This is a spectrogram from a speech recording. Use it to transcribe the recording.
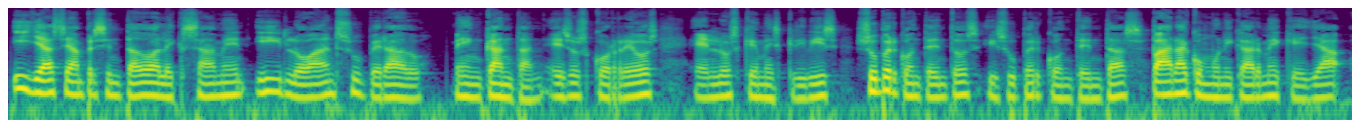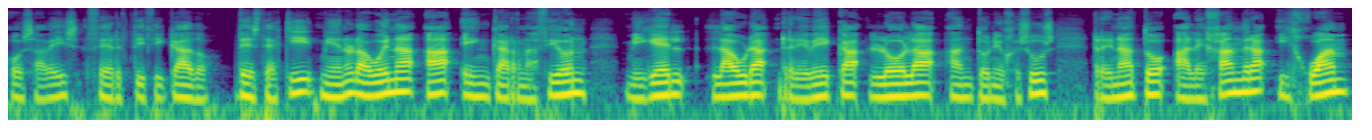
y ya se han presentado al examen y lo han superado. Me encantan esos correos en los que me escribís súper contentos y súper contentas para comunicarme que ya os habéis certificado. Desde aquí, mi enhorabuena a Encarnación, Miguel, Laura, Rebeca, Lola, Antonio Jesús, Renato, Alejandra y Juan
